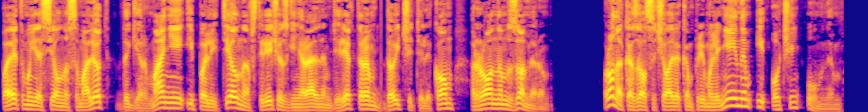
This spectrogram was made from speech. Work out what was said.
поэтому я сел на самолет до Германии и полетел на встречу с генеральным директором Deutsche Telekom Роном Зомером. Рон оказался человеком прямолинейным и очень умным.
